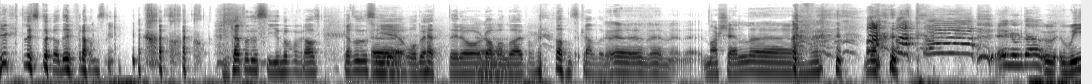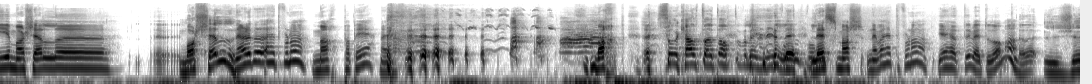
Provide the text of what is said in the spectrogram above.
Fryktelig stødig fransk. Kan ikke du si noe på fransk? Kan ikke du si uh, hva du heter og hvor gammel du er på fransk? Eller? Eh, Marcel eh, En gang til. Oui, Marcel Marcel? Nei, det heter for noe? Mar papé? Nei. Mar Så kaldt har jeg ikke hatt det på lenge. le, Les Mars Nei, hva heter det for noe? Jeg heter Vet du det, da? Ja, det er Je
